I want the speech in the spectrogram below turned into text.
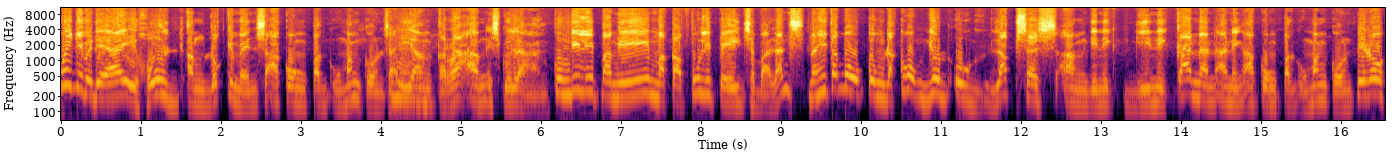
pwede ba di ay i-hold ang document sa akong pag-umangkon sa iyang karaang eskwelahan kung dili pa mi maka fully paid sa balance? Nahitabo kung dako gyud og lapses ang ginik ginikanan aning akong pag-umangkon pero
